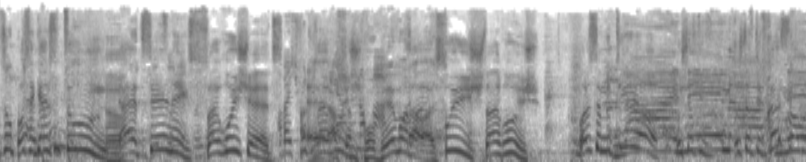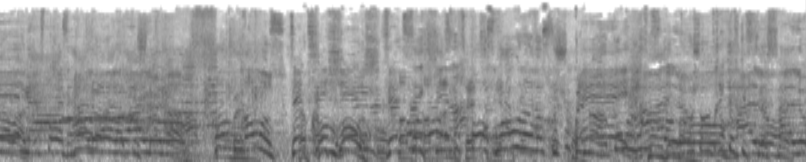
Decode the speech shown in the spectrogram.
so Du hast ja gar nichts zu tun. Ja. erzähl nichts. Sei ruhig jetzt. Aber ich würde Ey, hast du ein Problem oder Sei was? ruhig, sei ruhig. Was ist denn mit dir? Nein, ich auf die, ich auf die Fresse hauen oder was? Hallo, hallo. Spinner? Komm raus. Setz dich hin, raus. setz dich hin. Ist doch oder was, du Spinner? Hallo, hallo,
